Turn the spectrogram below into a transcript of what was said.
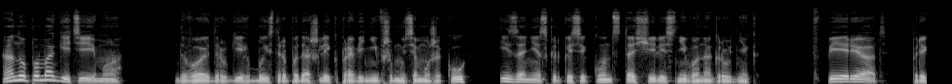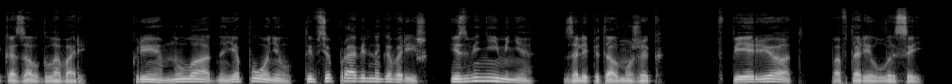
А ну, помогите ему!» Двое других быстро подошли к провинившемуся мужику и за несколько секунд стащили с него нагрудник. «Вперед!» — приказал главарь. «Крем, ну ладно, я понял. Ты все правильно говоришь. Извини меня», — залепетал мужик. «Вперед!» — повторил Лысый.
